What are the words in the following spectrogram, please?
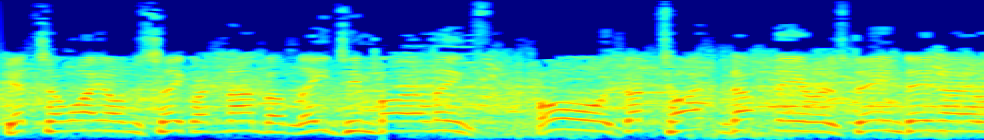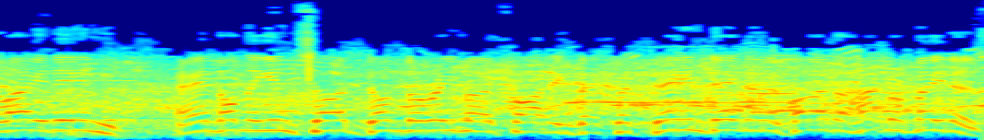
Gets away on Secret Number, leads him by a length. Oh, got tightened up there as Dandino laid in, and on the inside, Don fighting back, but Dandino by the 100 metres,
